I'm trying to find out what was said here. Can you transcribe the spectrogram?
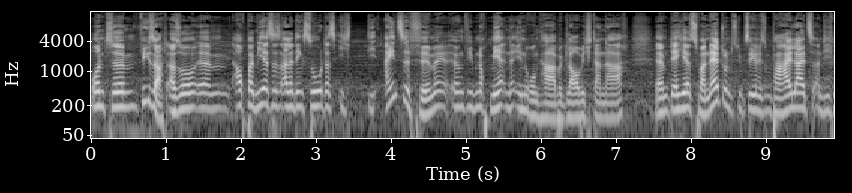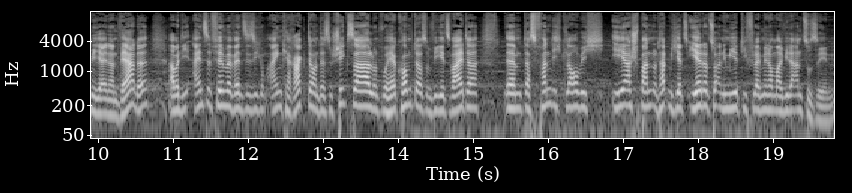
Und ähm, wie gesagt, also ähm, auch bei mir ist es allerdings so, dass ich die Einzelfilme irgendwie noch mehr in Erinnerung habe, glaube ich, danach. Ähm, der hier ist zwar nett und es gibt sicherlich so ein paar Highlights, an die ich mich erinnern werde, aber die Einzelfilme, wenn sie sich um einen Charakter und dessen Schicksal und woher kommt das und wie geht's weiter, ähm, das fand ich, glaube ich, eher spannend und hat mich jetzt eher dazu animiert, die vielleicht mir nochmal wieder anzusehen.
